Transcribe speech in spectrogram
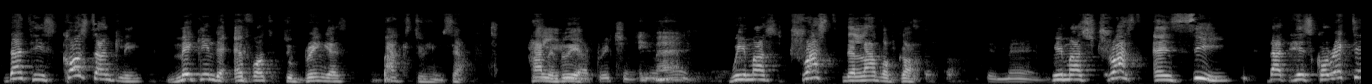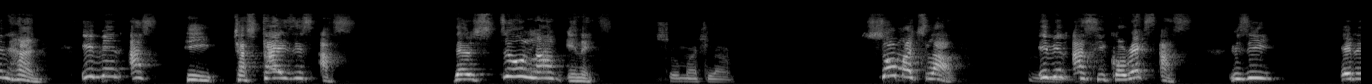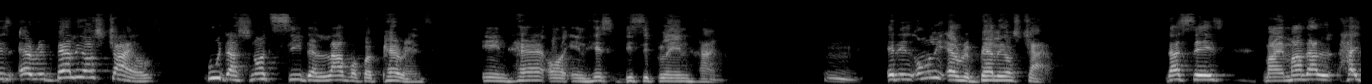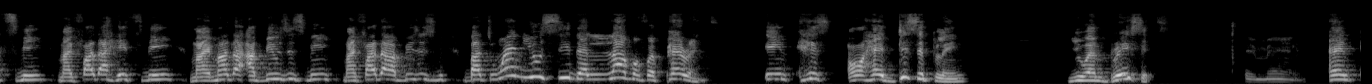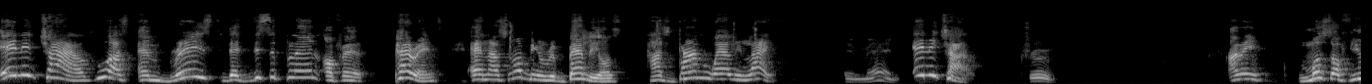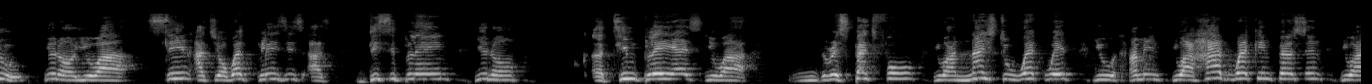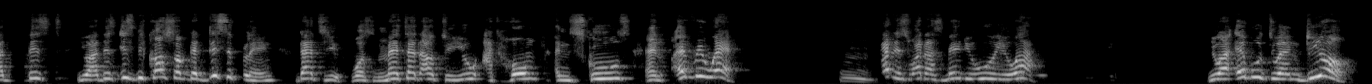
that He's constantly making the effort to bring us back to Himself. You are Hallelujah. preaching. Amen. We must trust the love of God. Amen. We must trust and see that His correcting hand, even as He chastises us, there is still love in it. So much love. so much love, even mm-hmm. as he corrects us. You see, it is a rebellious child who does not see the love of a parent in her or in his disciplined hand. Mm. It is only a rebellious child that says, My mother hates me, my father hates me, my mother abuses me, my father abuses me. But when you see the love of a parent in his or her discipline, you embrace it. Amen. And any child who has embraced the discipline of a parent and has not been rebellious has done well in life. Amen. Any child. True. I mean, most of you, you know, you are seen at your workplaces as disciplined, you know, uh, team players. You are respectful. You are nice to work with. You, I mean, you are a hardworking person. You are this. You are this. It's because of the discipline that you, was meted out to you at home and schools and everywhere. Mm. That is what has made you who you are. You are able to endure.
